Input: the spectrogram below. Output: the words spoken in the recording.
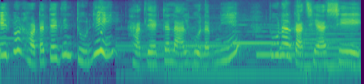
এরপর হঠাৎ একদিন টুনি হাতে একটা লাল গোলাপ নিয়ে টোনার কাছে আসে।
